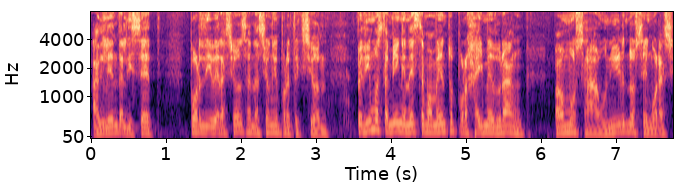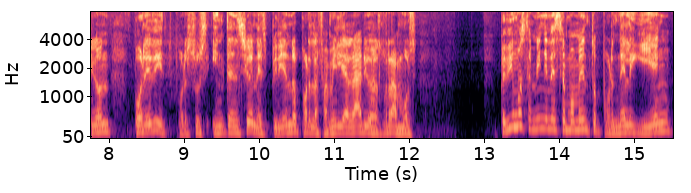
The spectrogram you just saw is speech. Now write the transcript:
a Glenda Lisset por liberación, sanación y protección. Pedimos también en este momento por Jaime Durán. Vamos a unirnos en oración por Edith, por sus intenciones, pidiendo por la familia Larios Ramos. Pedimos también en este momento por Nelly Guillén,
